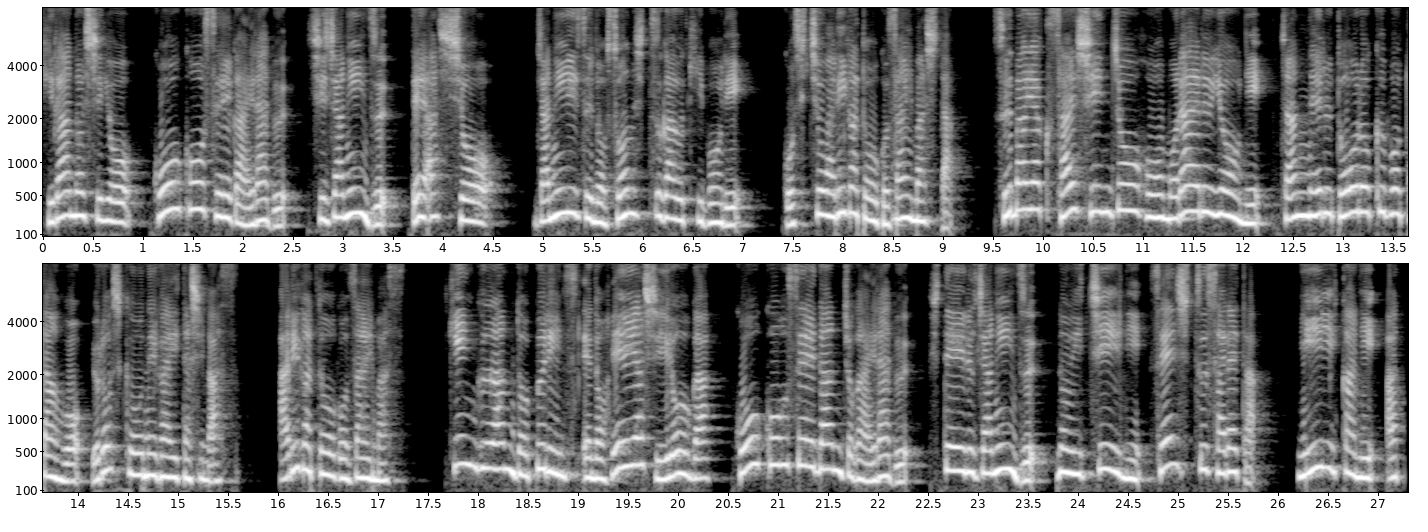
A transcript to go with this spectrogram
平野紫耀、高校生が選ぶ、推しジャニーズで圧勝。ジャニーズの損失が浮き彫り。ご視聴ありがとうございました。素早く最新情報をもらえるように、チャンネル登録ボタンをよろしくお願いいたします。ありがとうございます。 King & Princeの平野紫耀が、高校生男女が選ぶ、推しているジャニーズの1位に選出された。2位以下に圧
